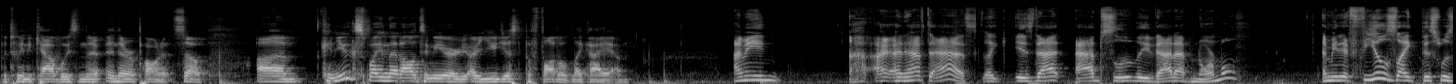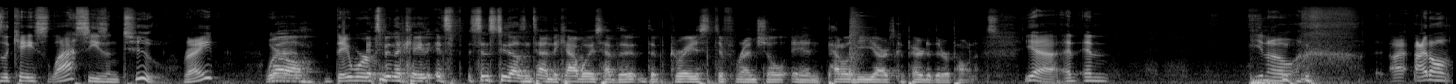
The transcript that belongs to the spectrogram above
between the Cowboys and their, and their opponents. So um, can you explain that all to me, or are you just befuddled like I am? I mean, I'd have to ask, like, is that absolutely that abnormal? I mean, it feels like this was the case last season too, right? Where Well, they were. It's been the case. It's since 2010. The Cowboys have the, the greatest differential in penalty yards compared to their opponents. yeah, and and you know, I, I don't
